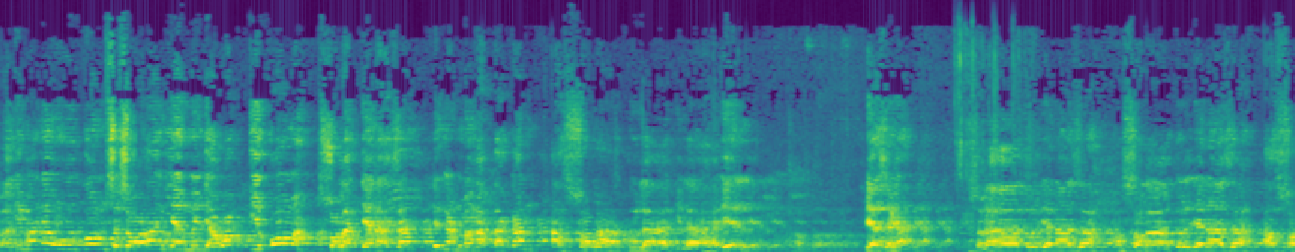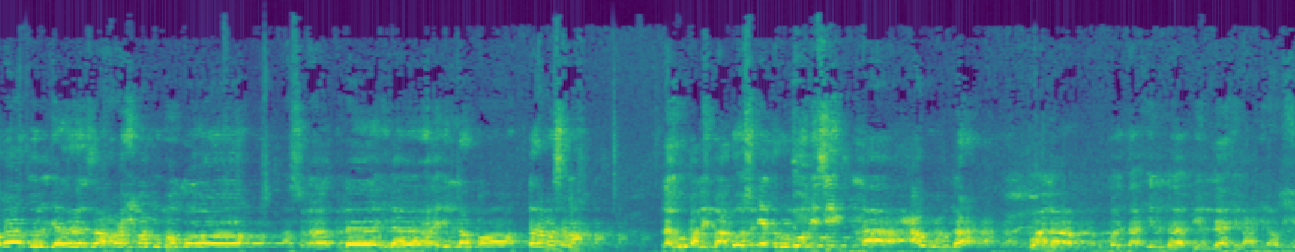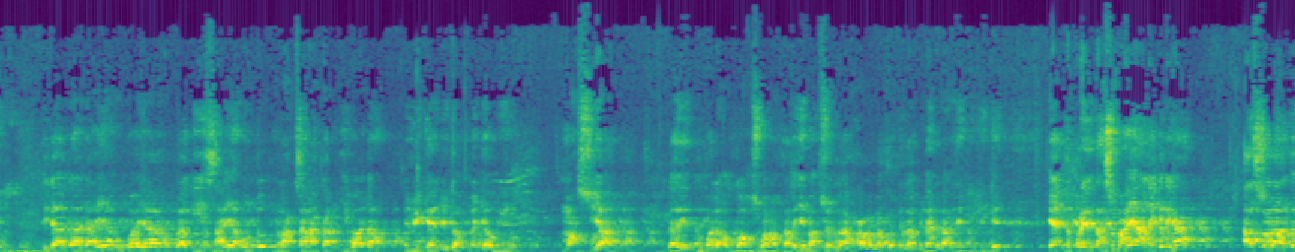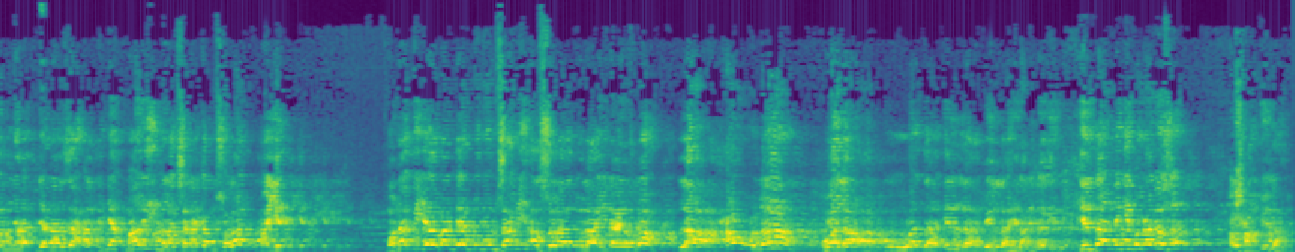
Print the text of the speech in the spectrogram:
Bagaimana hukum seseorang yang menjawab iqamah solat janazah dengan mengatakan as-salatu la ilaha illallah. Biasa kan? Salatul janazah, as-salatul janazah, as-salatul janazah rahimakumullah. As-salatu la ilaha illallah. Ada masalah. Lagu paling bagus ini terhubung misi la haula wala quwata illa billahil aliyil. Tidak ada daya upaya bagi saya untuk melaksanakan ibadah demikian juga menjauhi maksiat dari kepada Allah Subhanahu wa taala. Ini maksud la haula billahil aliyil azim. Yang perintah sembahyang nih kan? As-salatul janazah artinya mari melaksanakan salat mayit. Mau nabi jawaban tiap tunggu sami as-salatu la ilaha illallah la haula wala quwata illa billahil aliyil azim. Alhamdulillah.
